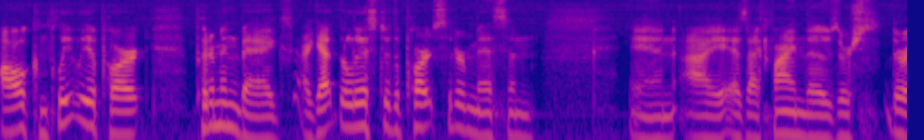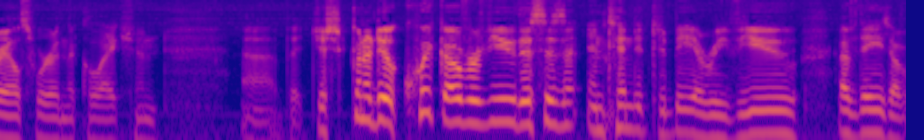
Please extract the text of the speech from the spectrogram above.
all completely apart, put them in bags. I got the list of the parts that are missing, and I, as I find those, they're, they're elsewhere in the collection. Uh, but just going to do a quick overview. This isn't intended to be a review of these. I've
